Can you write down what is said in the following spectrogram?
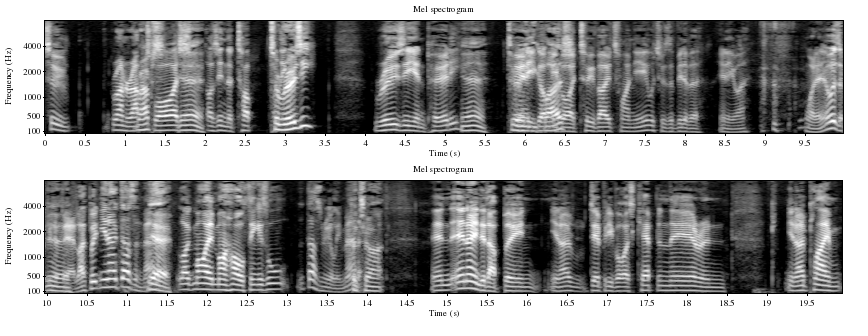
two runner up Runner-ups, twice. yeah. I was in the top. I To think Roosie? Roosie and Purdy. Yeah. Purdy got players. me by two votes one year, which was a bit of a anyway. Whatever. It was a bit of Yeah. bad luck, but you know, it doesn't matter. Yeah. Like my my whole thing is, well, it doesn't really matter. That's right. and and I ended up being you know deputy vice captain there, and you know playing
